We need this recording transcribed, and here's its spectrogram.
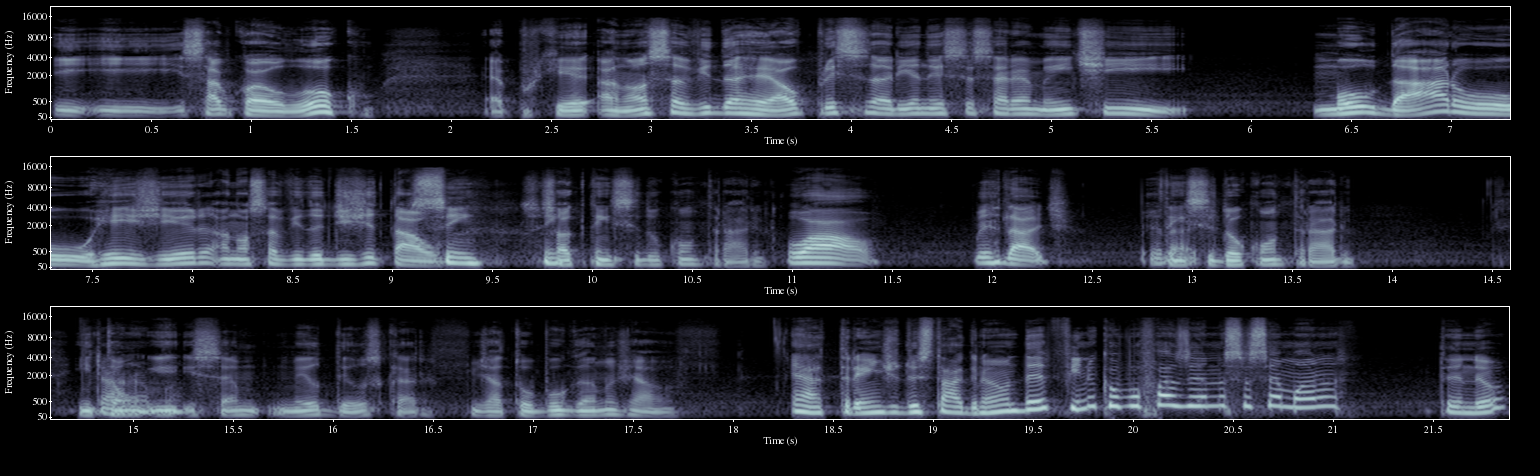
E, e- e sabe qual é o louco? É porque a nossa vida real precisaria necessariamente moldar ou reger a nossa vida digital. Sim, sim. Só que tem sido o contrário. Uau, verdade. Tem verdade. sido o contrário. Então, Caramba. isso é. Meu Deus, cara. Já tô bugando já. É a trend do Instagram define o que eu vou fazer nessa semana, entendeu?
